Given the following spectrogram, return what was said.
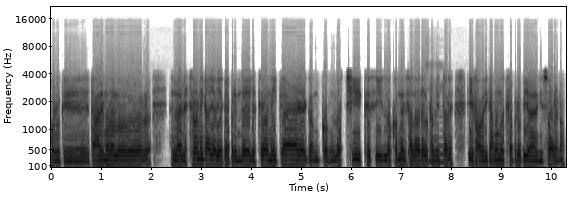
por lo que estaba de moda la electrónica y había que aprender electrónica con, con los chips, y los condensadores, los transistores, y fabricamos nuestra propia emisora, ¿no?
